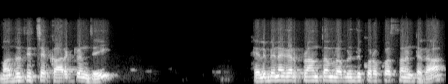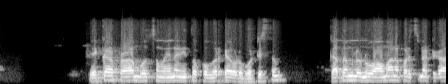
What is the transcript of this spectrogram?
మద్దతు ఇచ్చే కార్యక్రమం చేయి. ఎల్బీనగర్ ప్రాంతంలో అభివృద్ధి కొరకు వస్తానంటే రా. ఎక్కడ ప్రారంభోత్సవమైనా నీతో కొబ్బరికాయ కూడా కొట్టిస్తాం. గతంలో నువ్వు అవమానపరిచినట్టుగా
